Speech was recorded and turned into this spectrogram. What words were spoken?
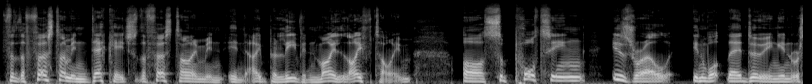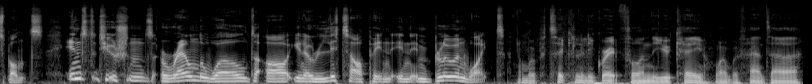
for the first time in decades, for the first time in, in I believe, in my lifetime, are supporting Israel in what they're doing in response. Institutions around the world are, you know, lit up in, in, in blue and white. And we're particularly grateful in the UK where we've had a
